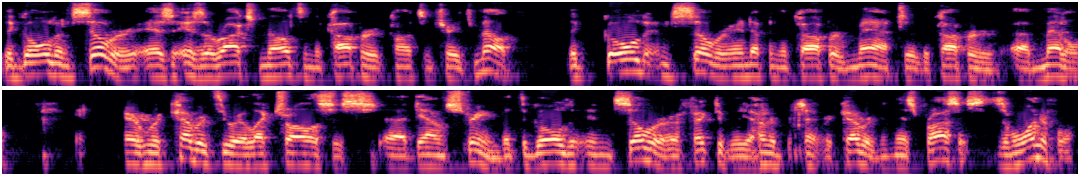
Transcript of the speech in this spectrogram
the gold and silver, as, as the rocks melt and the copper concentrates melt, the gold and silver end up in the copper matte or the copper uh, metal. Are recovered through electrolysis uh, downstream, but the gold and silver are effectively 100% recovered in this process. It's a wonderful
